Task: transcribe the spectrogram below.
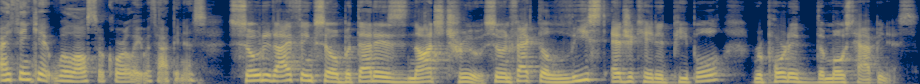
I think it will also correlate with happiness. So did I think so, but that is not true. So, in fact, the least educated people reported the most happiness.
